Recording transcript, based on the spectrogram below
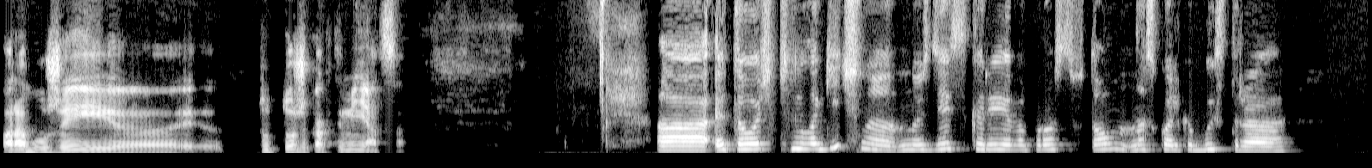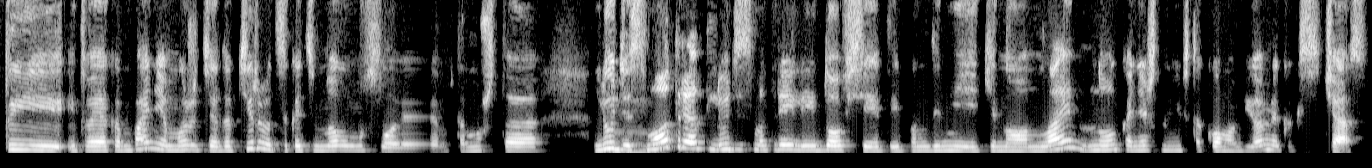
пора бы уже и, э, тут тоже как-то меняться. А, Это очень логично, но здесь скорее вопрос в том, насколько быстро ты и твоя компания можете адаптироваться к этим новым условиям, потому что люди Мгм. смотрят, люди смотрели и до всей этой пандемии кино онлайн, но, конечно, не в таком объеме, как сейчас.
